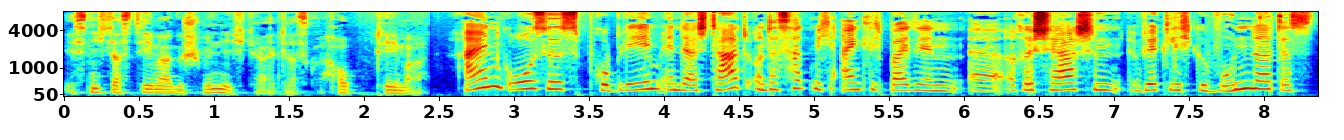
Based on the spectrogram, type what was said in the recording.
ist nicht das Thema Geschwindigkeit das Hauptthema ein großes Problem in der Stadt und das hat mich eigentlich bei den äh, Recherchen wirklich gewundert, dass,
